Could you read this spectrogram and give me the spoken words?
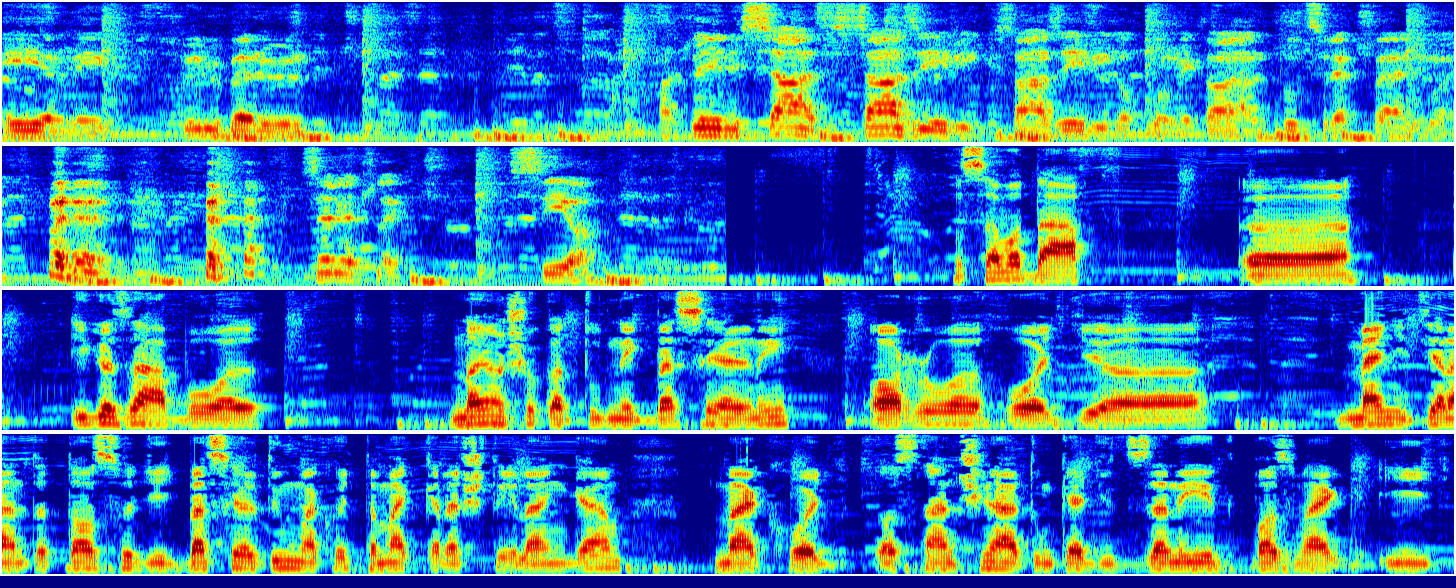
Éjjel még körülbelül Hát léni száz, száz évig, száz évig, akkor még talán tudsz reppelni majd. Szeretlek. Szia! Szava DAF. Ö, igazából nagyon sokat tudnék beszélni arról, hogy ö, mennyit jelentett az, hogy így beszéltünk, meg hogy te megkerestél engem, meg hogy aztán csináltunk együtt zenét, az meg így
